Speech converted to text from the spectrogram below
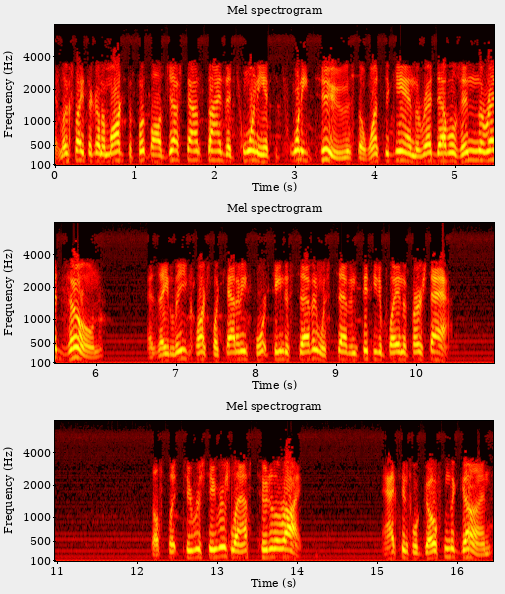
It looks like they're going to mark the football just outside the 20 at the 22. So once again, the Red Devils in the red zone as they lead Clarksville Academy 14 to 7 with 7:50 to play in the first half. They'll split two receivers left, two to the right. Atkins will go from the gun.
